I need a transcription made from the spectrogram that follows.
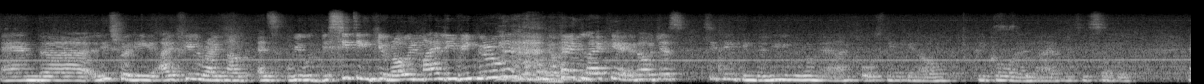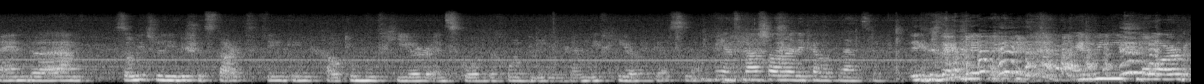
And uh, literally, I feel right now as we would be sitting, you know, in my living room, and like, yeah, you know, just sitting in the living room and I'm hosting, you know, people, and uh, this is so good. And um, so, literally, we should start thinking how to move here and scope the whole building and live here, I guess. You know. Me and Smash already have a plan, so. Exactly. and we need more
